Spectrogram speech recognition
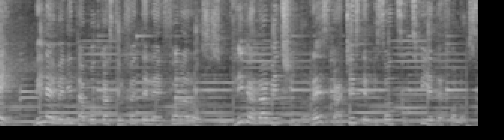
Hei, bine ai venit la podcastul Fetele fără roz. Sunt Livia David și îmi doresc ca acest episod să-ți fie de folos.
